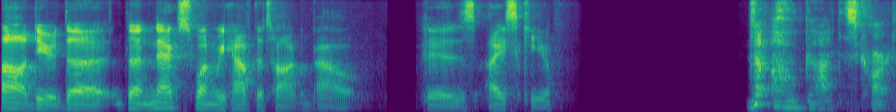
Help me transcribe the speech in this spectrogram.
Oh, dude, the the next one we have to talk about is Eiscue. oh God, this card.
